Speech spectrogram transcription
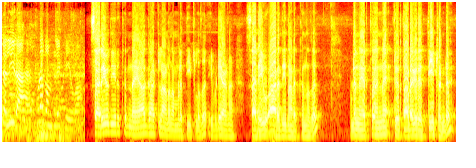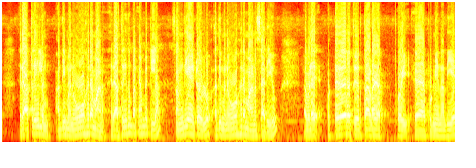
चल ही रहा है पूरा कंप्लीट नहीं हुआ സരയു തീരത്ത് നയാഘാട്ടിലാണ് നമ്മൾ എത്തിയിട്ടുള്ളത് ഇവിടെയാണ് സരയു ആരതി നടക്കുന്നത് ഇവിടെ നേരത്തെ തന്നെ തീർത്ഥാടകർ എത്തിയിട്ടുണ്ട് രാത്രിയിലും അതിമനോഹരമാണ്. രാത്രി എന്ന് പറയാൻ പറ്റില്ല. സന്ധ്യയായിട്ടേ ഉള്ളൂ. അതിമനോഹരമാണ് സരയു. അവിടെ ഒട്ടേറെ തീർത്ഥാടകർ പോയി പുണ്യനദിയെ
